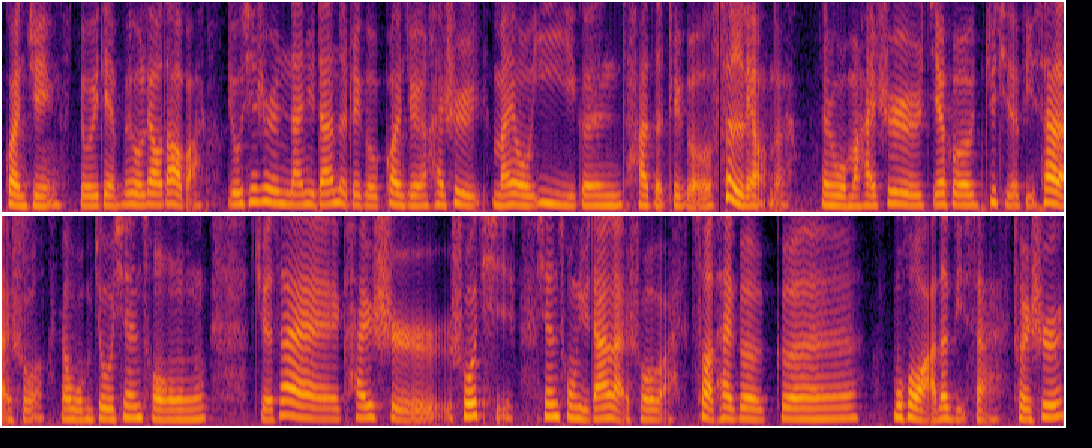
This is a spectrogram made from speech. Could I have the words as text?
冠军，有一点没有料到吧？尤其是男女单的这个冠军，还是蛮有意义跟它的这个分量的。但是我们还是结合具体的比赛来说，然后我们就先从决赛开始说起。先从女单来说吧，苏瓦泰哥跟穆霍娃的比赛，腿师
